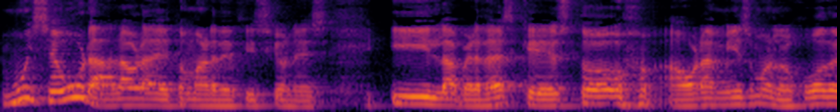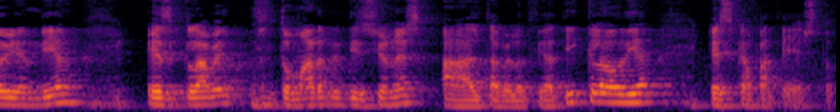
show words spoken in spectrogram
muy segura a la hora de tomar decisiones. Y la verdad es que esto ahora mismo en el juego de hoy en día es clave tomar decisiones a alta velocidad. Y Claudia es capaz de esto.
